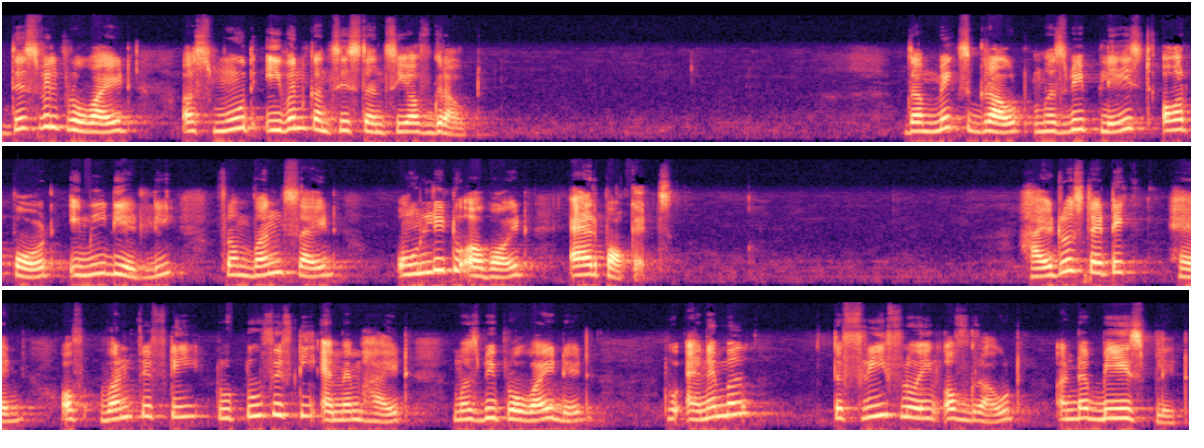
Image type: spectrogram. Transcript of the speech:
This will provide a smooth even consistency of grout. The mixed grout must be placed or poured immediately from one side only to avoid air pockets hydrostatic head of 150 to 250 mm height must be provided to enable the free flowing of grout under base plate.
